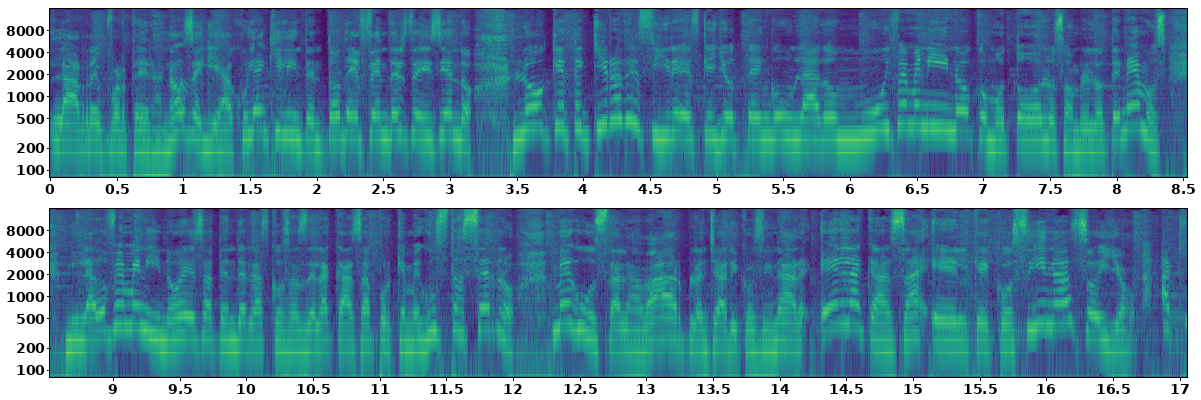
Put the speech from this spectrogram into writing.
La reportera, ¿no? Seguía. Julián Gil intentó defenderse diciendo, lo que te quiero decir es que yo tengo un lado muy femenino como todos los hombres lo tenemos. Mi lado femenino es atender las cosas de la casa porque me gusta hacerlo. Me gusta lavar, planchar y cocinar. En la casa, el que cocina soy yo. Aquí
